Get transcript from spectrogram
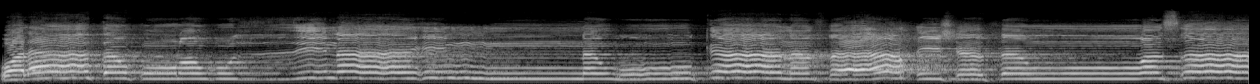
ولا تقربوا الزنا إنه كان فاحشة وساء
